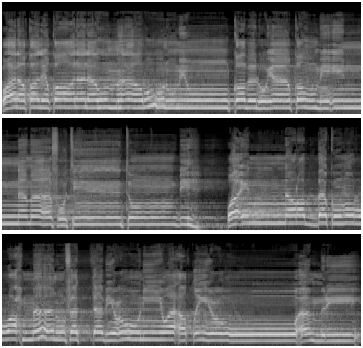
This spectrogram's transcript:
ولقد قال لهم هارون من قبل يا قوم إنما فتنتم به وإن ربكم الرحمن فاتبعوني وأطيعوا أمري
